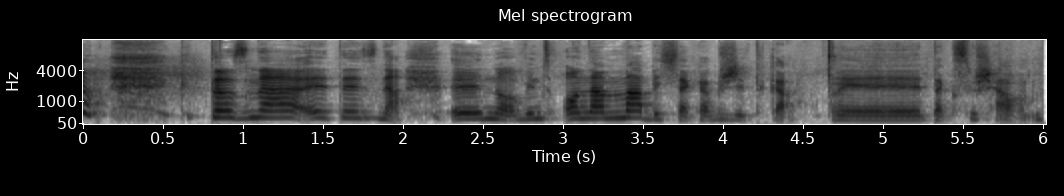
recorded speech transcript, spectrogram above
Kto zna, y, ten zna. Y, no, więc ona ma być taka brzydka. Y, tak słyszałam.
